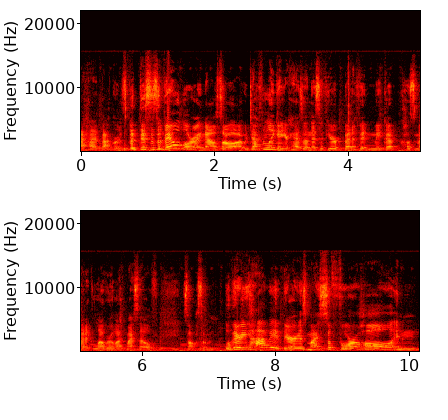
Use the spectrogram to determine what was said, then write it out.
I had it backwards, but this is available right now, so I would definitely get your hands on this if you're a Benefit makeup cosmetic lover like myself. It's awesome. Well, there you have it. There is my Sephora haul, and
